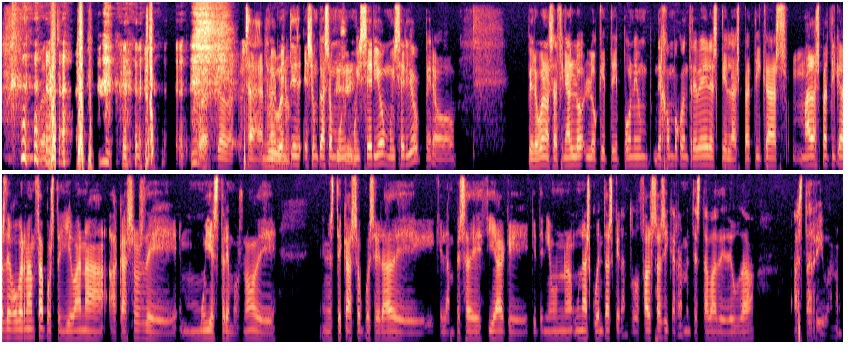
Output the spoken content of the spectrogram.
o sea, realmente es un caso muy, muy serio, muy serio, pero pero bueno, al final lo, que te pone deja un poco entrever es que las prácticas, malas prácticas de gobernanza, pues te llevan a, a casos de muy extremos, ¿no? De, en este caso, pues era de que la empresa decía que, tenía unas cuentas que eran todo falsas y que realmente estaba de deuda hasta arriba. ¿no?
